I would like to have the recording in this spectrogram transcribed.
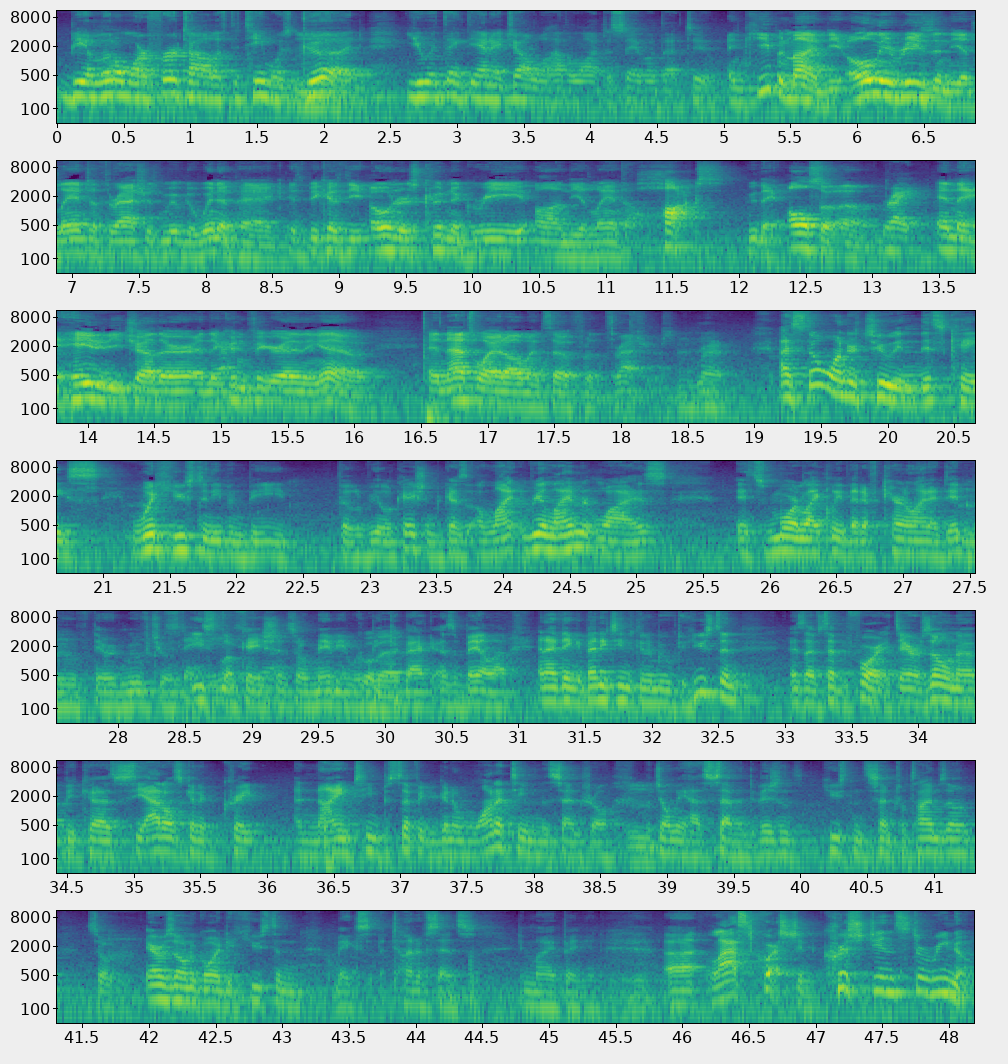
be a little more fertile if the team was mm. good, you would think the NHL will have a lot to say about that too. And keep in mind, the only reason the Atlanta Thrashers moved to Winnipeg is because the owners couldn't agree on the Atlanta Hawks, who they also own. Right. And they hated each other and they Yeah. couldn't figure anything out. And that's why it all went south for the Thrashers. Mm-hmm. Right. I still wonder too. In this case, would Houston even be the relocation? Because align, realignment wise, it's more likely that if Carolina did mm-hmm. move, they would move to an Stay east east, location. yeah. So maybe it would Quebec. be Quebec as a bailout. And I think if any team's going to move to Houston, as I've said before, it's Arizona because Seattle's going to create a nine-team Pacific. You're going to want a team in the Central, mm. which only has seven divisions. Houston Central Time Zone. So Arizona going to Houston makes a ton of sense, in my opinion. Mm-hmm. Uh, last question: Christian Storino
